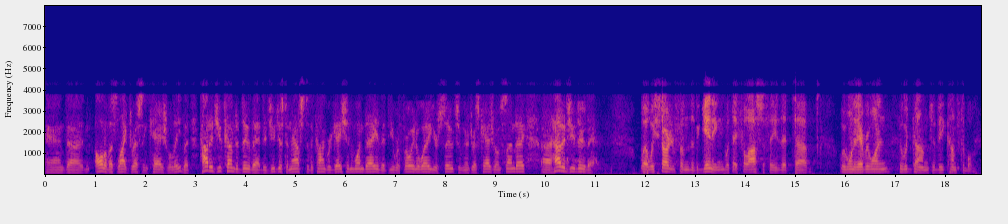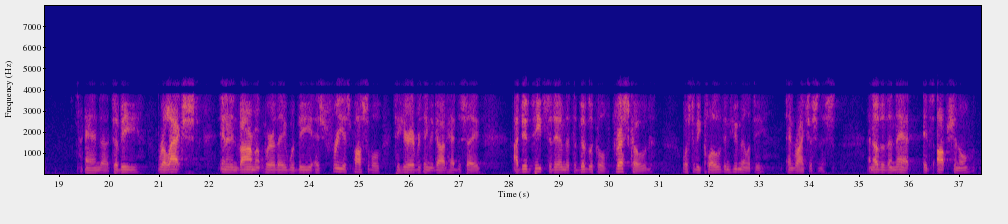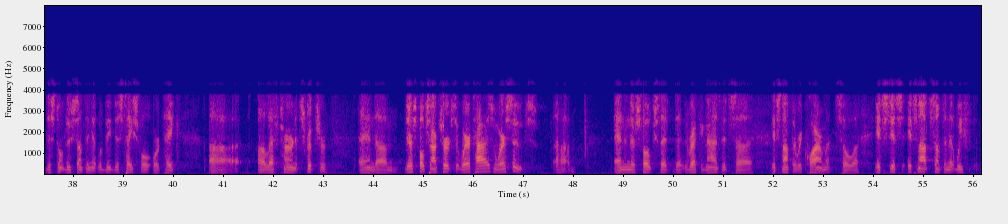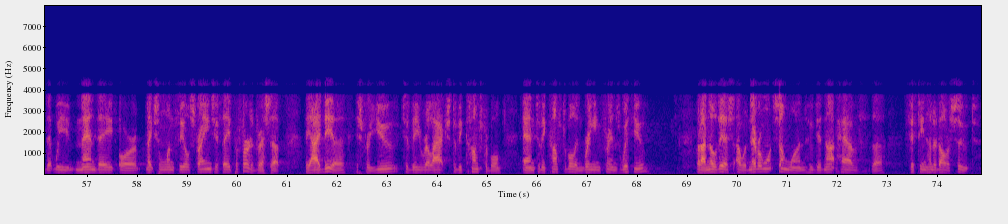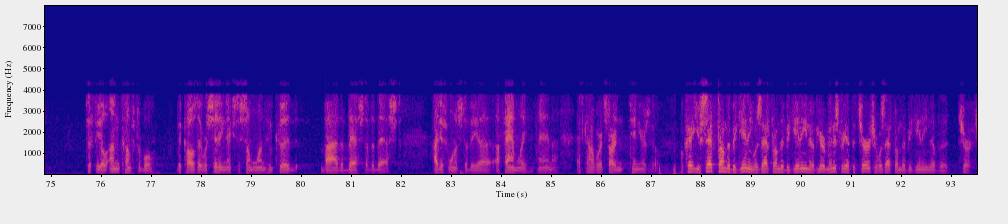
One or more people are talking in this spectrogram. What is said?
And uh, all of us like dressing casually, but how did you come to do that? Did you just announce to the congregation one day that you were throwing away your suits and were going to dress casual on Sunday? Uh, how did you do that? Well, we started from the beginning with a philosophy that uh, we wanted everyone who would come to be comfortable and uh, to be relaxed in an environment where they would be as free as possible to hear everything that God had to say. I did teach to them that the biblical dress code was to be clothed in humility and righteousness. And other than that, it's optional. Just don't do something that would be distasteful or take uh, a left turn at Scripture. And um, there's folks in our church that wear ties and wear suits. Uh, and then there's folks that, that recognize it's uh, it's not the requirement. So uh, it's it's not something that we that we mandate or make someone feel strange if they prefer to dress up. The idea is for you to be relaxed, to be comfortable, and to be comfortable in bringing friends with you. But I know this: I would never want someone who did not have the fifteen hundred dollar suit to feel uncomfortable because they were sitting next to someone who could buy the best of the best. I just want us to be a, a family, and uh, that's kind of where it started 10 years ago. Okay, you said from the beginning. Was that from the beginning of your ministry at the church, or was that from the beginning of the church?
